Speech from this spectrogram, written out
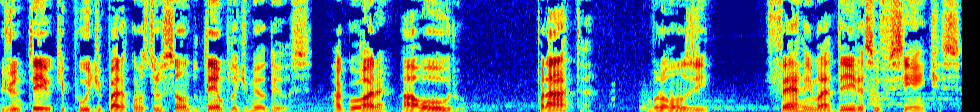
juntei o que pude para a construção do templo de meu Deus. Agora há ouro, prata, bronze, ferro e madeira suficientes,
